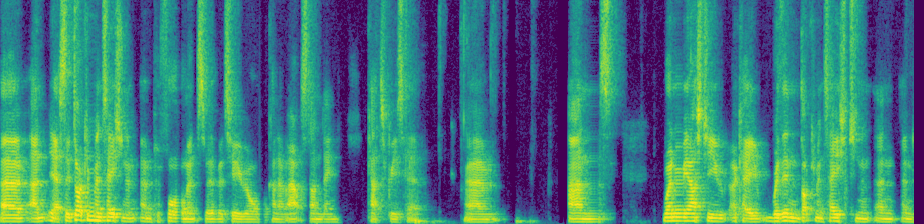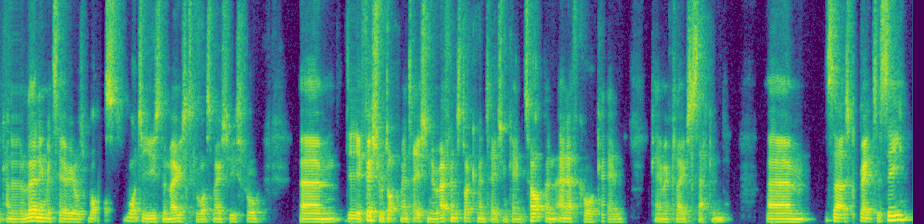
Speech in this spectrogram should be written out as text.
Um, and yeah, so documentation and, and, performance are the two real kind of outstanding categories here. Um, and when we asked you, okay, within documentation and, and, kind of learning materials, what's what do you use the most or what's most useful? Um, the official documentation, the reference documentation came top and NF Core came, came a close second. Um, so that's great to see.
